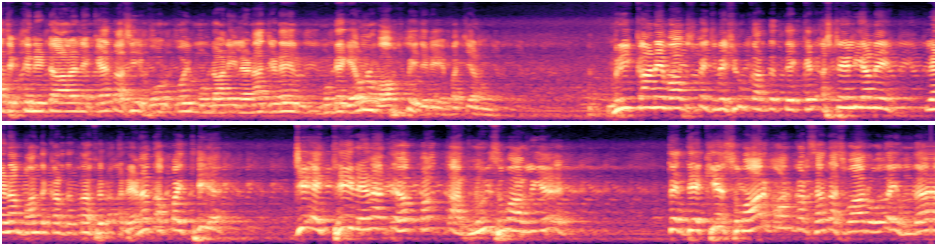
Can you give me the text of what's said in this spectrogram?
ਅੱਜ ਕੈਨੇਡਾ ਵਾਲਿਆਂ ਨੇ ਕਹਿਤਾ ਸੀ, ਹੋਰ ਕੋਈ ਮੁੰਡਾ ਨਹੀਂ ਲੈਣਾ। ਜਿਹੜੇ ਮੁੰਡੇ ਗਏ, ਉਹਨਾਂ ਨੂੰ ਵਾਪਸ ਭੇਜ ਰਹੇ ਬੱਚਿਆਂ ਨੂੰ। ਅਮਰੀਕਾ ਨੇ ਵਾਪਸ ਭੇਜਣੇ ਸ਼ੁਰੂ ਕਰ ਦਿੱਤੇ ਆਸਟ੍ਰੇਲੀਆ ਨੇ ਲੈਣਾ ਬੰਦ ਕਰ ਦਿੱਤਾ। ਫਿਰ ਰਹਿਣਾ ਤਾਂ ਆਪਾਂ ਇੱਥੇ ਹੈ। ਜੇ ਇੱਥੇ ਹੀ ਰਹਿਣਾ ਤੇ ਆਪਾਂ ਘਰ ਨੂੰ ਹੀ ਸੰਭਾਲ ਲਈਏ। ਤੇ ਦੇਖੀਏ ਸਵਾਰ ਕੌਣ ਕਰ ਸਕਦਾ? ਸਵਾਰ ਉਹਦਾ ਹੀ ਹੁੰਦਾ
